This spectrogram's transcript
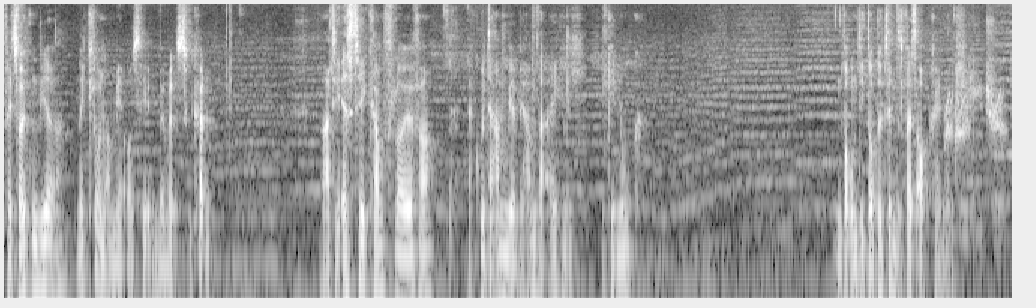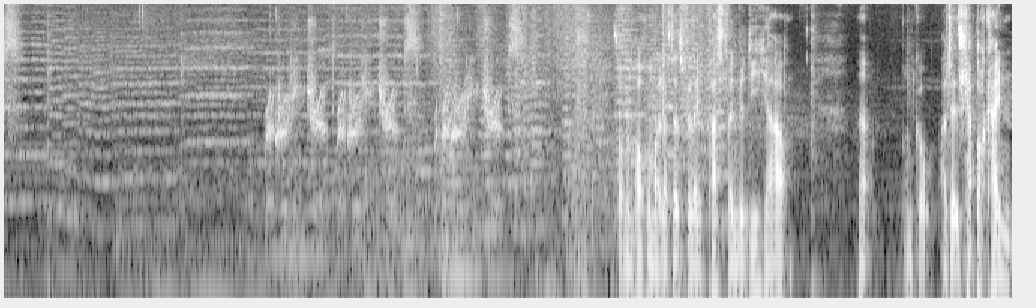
Vielleicht sollten wir eine Klonarmee ausheben, wenn wir das können. Ah, die ST-Kampfläufer. Na gut, da haben wir, wir haben da eigentlich genug. Und warum die doppelt sind, das weiß auch kein Mensch. So, dann hoffen wir mal, dass das vielleicht passt, wenn wir die hier haben. Ja und go. Also ich habe noch keinen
